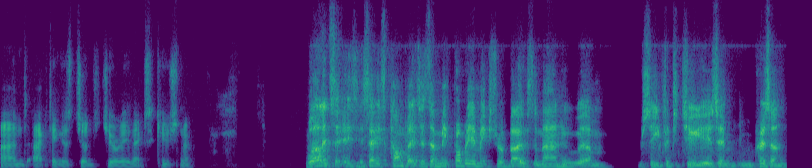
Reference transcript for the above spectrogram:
and acting as judge, jury, and executioner? Well, it's it's, it's, complex. It's a probably a mixture of both. The man who um, received 52 years in, in prison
